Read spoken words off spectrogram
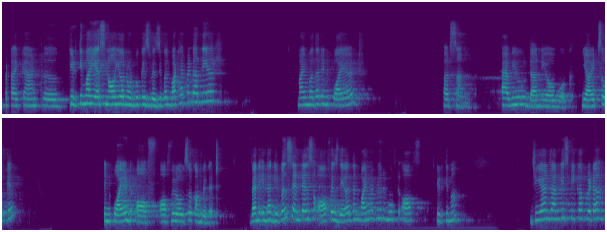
But I can't. Uh, Kirtima, yes, now your notebook is visible. What happened earlier? My mother inquired her son, have you done your work? Yeah, it's okay. Inquired of, of will also come with it. When in the given sentence of is there, then why have you removed of, Kirtima? Jia and Janvi, speak up, beta.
